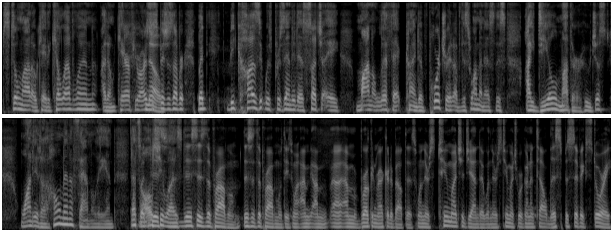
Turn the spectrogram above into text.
still not okay to kill Evelyn. I don't care if you are No. suspicious of her, but because it was presented as such a monolithic kind of portrait of this woman as this ideal mother who just wanted a home and a family, and that's But all she was. This is the problem. This is the problem with these one. I'm I'm uh, I'm a broken record about this. When there's too much agenda, when there's too much, we're going to tell this specific story.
